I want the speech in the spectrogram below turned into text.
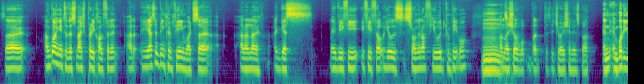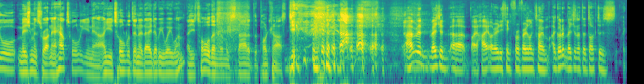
So I'm going into this match pretty confident. He hasn't been competing much, so I don't know. I guess maybe if he if he felt he was strong enough, he would compete more. Mm. I'm not sure what, what the situation is, but And and what are your measurements right now? How tall are you now? Are you taller than at AWE one? Are you taller than when we started the podcast? I haven't measured uh, by height or anything for a very long time. I got it measured at the doctor's like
